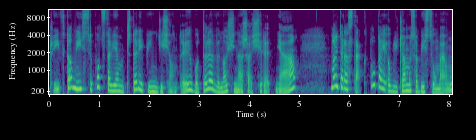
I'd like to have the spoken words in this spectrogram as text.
czyli w to miejsce podstawiamy 4,5, bo tyle wynosi nasza średnia. No i teraz tak, tutaj obliczamy sobie sumę.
